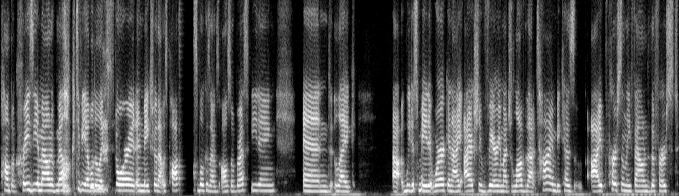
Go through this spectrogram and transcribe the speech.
pump a crazy amount of milk to be able to like store it and make sure that was possible because I was also breastfeeding. And like uh, we just made it work. And I, I actually very much loved that time because i personally found the first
